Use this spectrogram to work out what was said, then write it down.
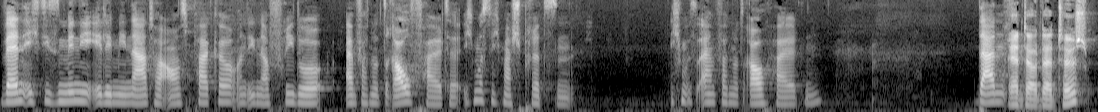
wenn ich diesen Mini-Eliminator auspacke und ihn auf Frido einfach nur draufhalte. Ich muss nicht mal spritzen. Ich muss einfach nur draufhalten. Dann Rennt er unter den Tisch?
